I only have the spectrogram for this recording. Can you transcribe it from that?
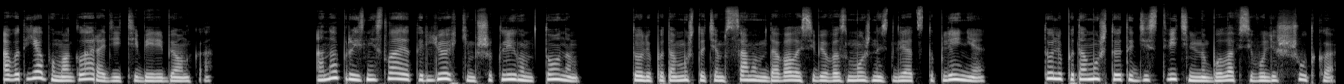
а вот я бы могла родить тебе ребенка. Она произнесла это легким, шутливым тоном, то ли потому, что тем самым давала себе возможность для отступления, то ли потому, что это действительно была всего лишь шутка.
